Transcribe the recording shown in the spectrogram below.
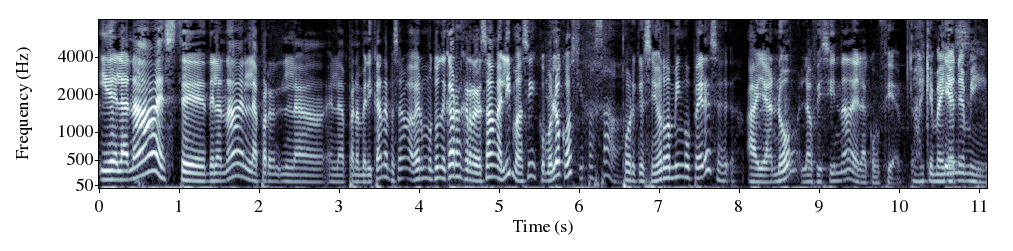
Y de la nada, este, de la nada en la, par- en la, en la Panamericana empezaron a ver un montón de carros que regresaban a Lima, así, como locos. ¿Qué pasaba? Porque el señor Domingo Pérez eh, allanó la oficina de la Confieb. Ay, que me ¿Qué allane a mí,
